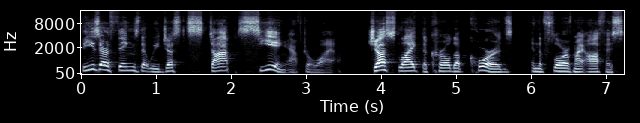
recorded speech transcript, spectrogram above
These are things that we just stop seeing after a while, just like the curled up cords in the floor of my office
